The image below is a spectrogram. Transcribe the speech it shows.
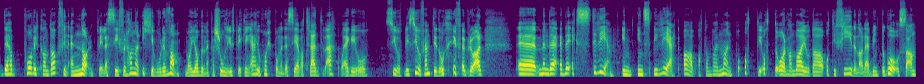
Det har påvirka Dagfinn enormt, vil jeg si, for han har ikke vært vant med å jobbe med personlig utvikling. Jeg har jo holdt på med det siden jeg var 30, og jeg er jo 7, blir 57 nå i februar. Eh, men det, jeg ble ekstremt in inspirert av at han var en mann på 88 år. Han var jo da 84 når jeg begynte å gå hos han.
